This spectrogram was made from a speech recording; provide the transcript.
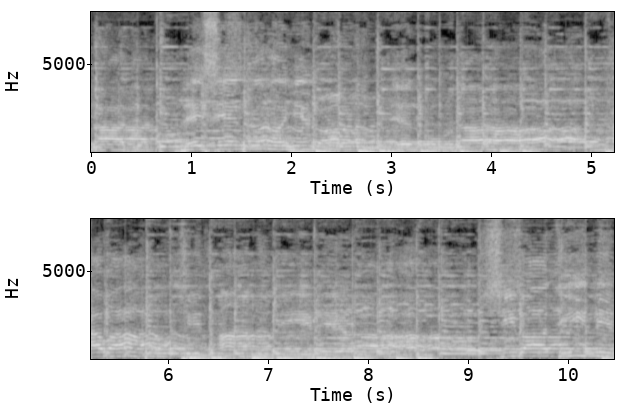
આજ રહેશે નહીં ગણ શિવાજીને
